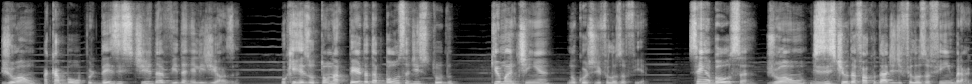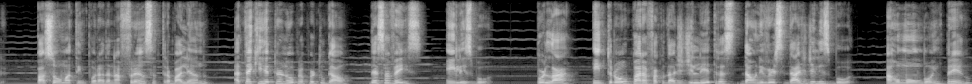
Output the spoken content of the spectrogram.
João acabou por desistir da vida religiosa, o que resultou na perda da bolsa de estudo que o mantinha no curso de filosofia. Sem a bolsa, João desistiu da faculdade de filosofia em Braga. Passou uma temporada na França trabalhando até que retornou para Portugal, dessa vez em Lisboa. Por lá, entrou para a Faculdade de Letras da Universidade de Lisboa, arrumou um bom emprego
